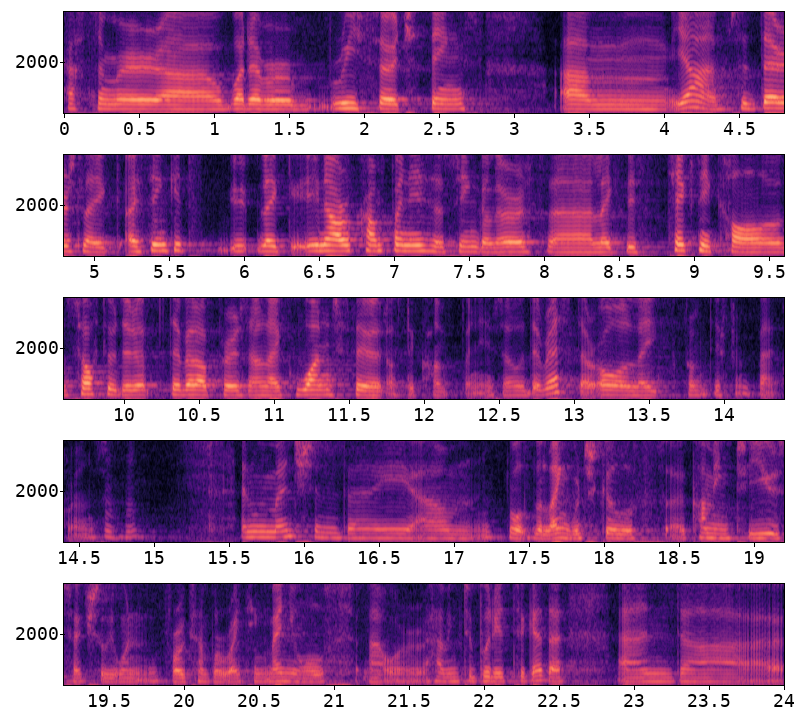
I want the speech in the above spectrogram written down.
customer uh, whatever research things. Um, yeah, so there's like I think it's like in our companies, a Single Earth, uh, like these technical software de developers are like one third of the company. So the rest are all like from different backgrounds. Mm -hmm. And we mentioned the um, well, the language skills uh, coming to use actually when, for example, writing manuals or having to put it together and uh,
